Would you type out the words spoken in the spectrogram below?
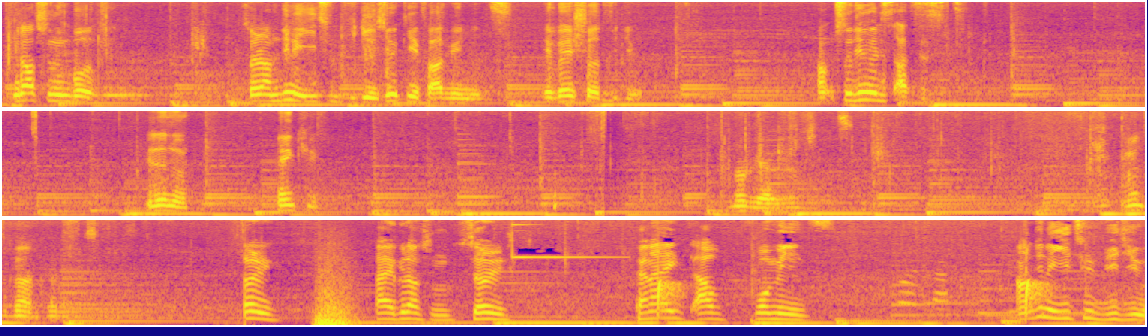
Good afternoon, boss. Sorry, I'm doing a YouTube video. It's okay I have it. A very short video. Um, so do you know this artist? You don't know. Thank you. No rearrange it. You want to go and Sorry. Hi, good afternoon. Sorry. Can I have four minutes? I'm doing a YouTube video.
